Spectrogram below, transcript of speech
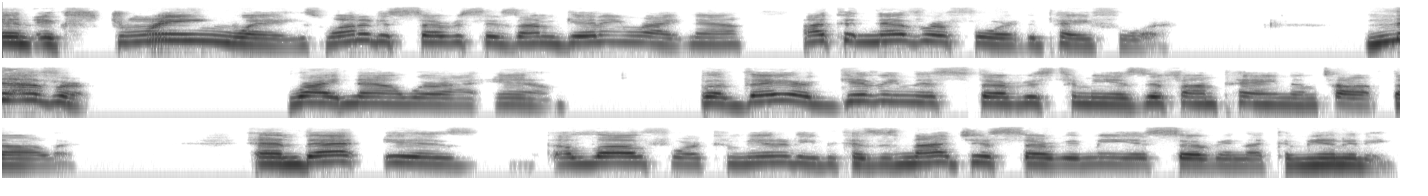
in extreme ways. One of the services I'm getting right now, I could never afford to pay for. Never right now where I am. But they are giving this service to me as if I'm paying them top dollar. And that is a love for a community because it's not just serving me, it's serving the community.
